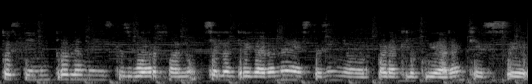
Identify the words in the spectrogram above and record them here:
pues tiene un problema y es que es huérfano, se lo entregaron a este señor para que lo cuidaran, que es eh,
